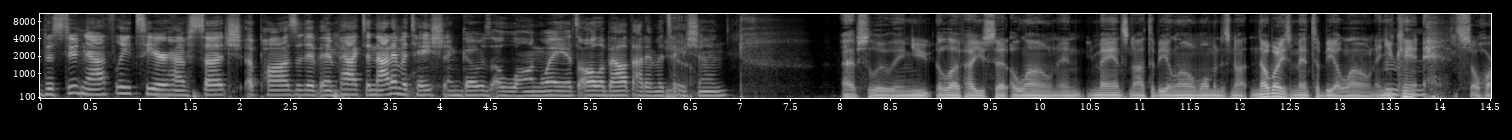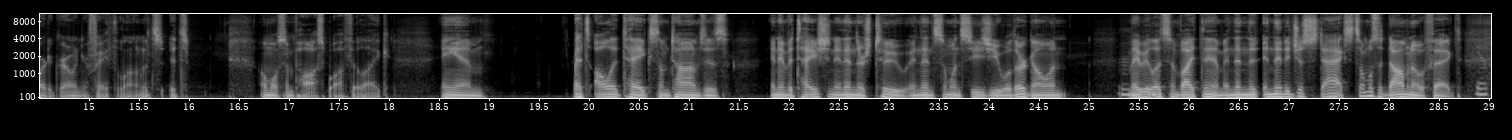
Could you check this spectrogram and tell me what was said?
the student athletes here have such a positive impact and that invitation goes a long way. It's all about that invitation. Absolutely. And you I love how you said alone and man's not to be alone, woman is not nobody's meant to be alone. And you can't it's so hard to grow in your faith alone. It's it's almost impossible, I feel like. And that's all it takes sometimes is an invitation and then there's two and then someone sees you, well they're going, maybe mm-hmm. let's invite them and then the, and then it just stacks. It's almost a domino effect. Yep.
